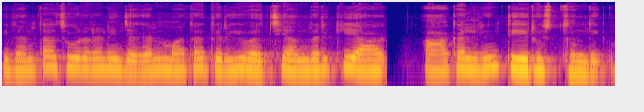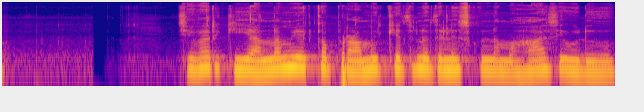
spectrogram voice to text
ఇదంతా చూడాలని జగన్మాత తిరిగి వచ్చి అందరికీ ఆకలిని తీరుస్తుంది. చివరికి అన్నం యొక్క ప్రాముఖ్యతను తెలుసుకున్న మహాశివుడు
